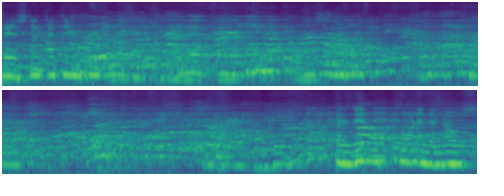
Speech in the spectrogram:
There's a snake right there. A little horn in the nose.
